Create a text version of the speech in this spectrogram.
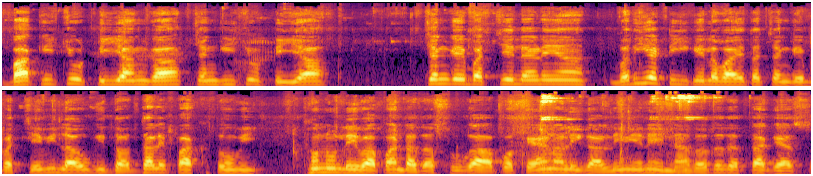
ਬਾਕੀ ਝੋਟੀ ਅੰਗ ਆ ਚੰਗੀ ਝੋਟੀ ਆ। ਚੰਗੇ ਬੱਚੇ ਲੈਣੇ ਆ। ਵਧੀਆ ਟੀਕੇ ਲਵਾਏ ਤਾਂ ਚੰਗੇ ਬੱਚੇ ਵੀ ਲਾਊਗੀ ਦੁੱਧ ਵਾਲੇ ਪੱਖ ਤੋਂ ਵੀ। ਤੁਹਾਨੂੰ ਲੇਵਾ ਭਾਂਡਾ ਦੱਸੂਗਾ, ਆਪਾਂ ਕਹਿਣ ਵਾਲੀ ਗੱਲ ਨਹੀਂ ਵੀ ਇਹਨੇ ਇੰਨਾ ਦੁੱਧ ਦਿੱਤਾ ਗੈਸ।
